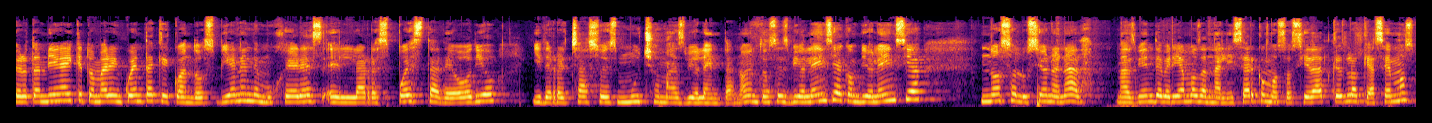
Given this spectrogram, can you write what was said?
pero también hay que tomar en cuenta que cuando vienen de mujeres la respuesta de odio y de rechazo es mucho más violenta, ¿no? Entonces violencia con violencia no soluciona nada. Más bien deberíamos analizar como sociedad qué es lo que hacemos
